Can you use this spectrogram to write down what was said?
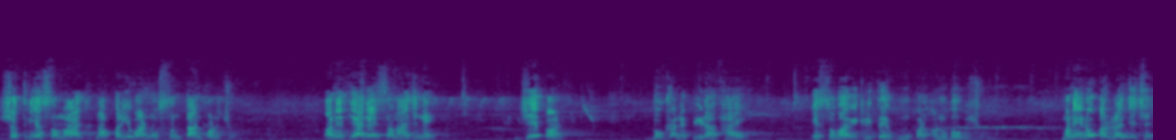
ક્ષત્રિય સમાજના પરિવારનું સંતાન પણ છું. અને ત્યારે સમાજને જે પણ દુઃખ અને પીડા થાય, એ સ્વાભાવિક રીતે હું પણ અનુભવું છું. મને એનો પણ રંજ છે.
